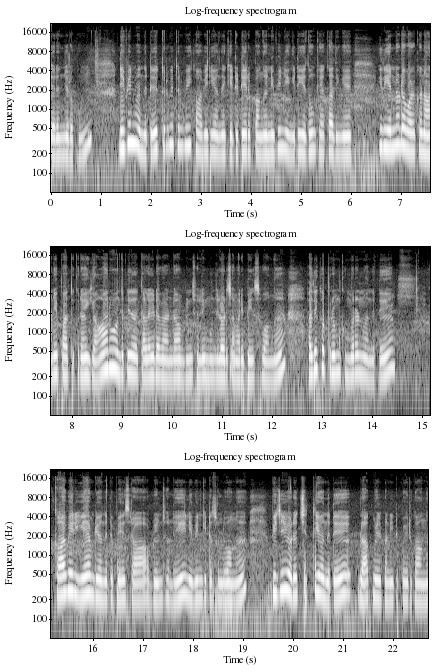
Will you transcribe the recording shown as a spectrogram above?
தெரிஞ்சிருக்கும். நிவின் வந்துட்டு துருவி துருவி காவேரியை வந்து கேட்டுகிட்டே இருப்பாங்க. நிவின் என்கிட்ட எதுவும் கேட்காதீங்க. இது என்னோட வாழ்க்கை நானே பார்த்துக்கிறேன். யாரும் வந்துட்டு இதை தலையிட வேண்டாம் அப்படின்னு சொல்லி மூஞ்சில் அடித்த மாதிரி பேசுவாங்க. அதுக்கப்புறம் குமரன் வந்துட்டு காவேரி ஏன் இப்படி வந்துட்டு பேசுகிறா அப்படின்னு சொல்லி நிவின் கிட்ட சொல்லுவாங்க. விஜயோட சித்தி வந்துட்டு பிளாக்மெயில் பண்ணிட்டு போயிருக்காங்க.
